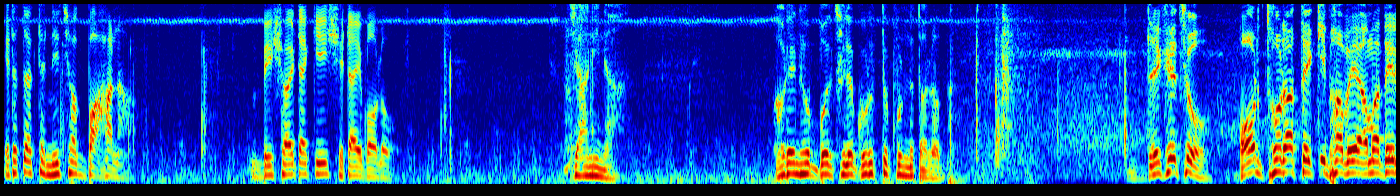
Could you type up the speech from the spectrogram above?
এটা তো একটা নিছক বাহানা। বিষয়টা কি সেটাই বলো। জানি না। হরেন হোপ বলছিল গুরুত্বপূর্ণ তলব। দেখেছ? অর্ধরাতে কীভাবে আমাদের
